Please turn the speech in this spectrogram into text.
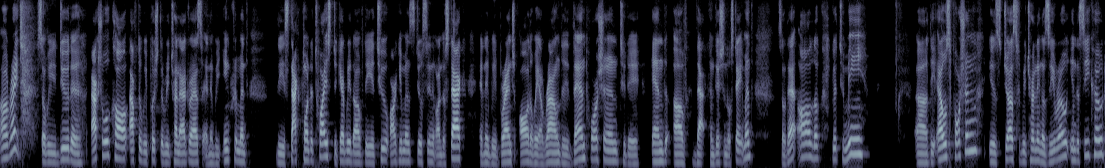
All right, so we do the actual call after we push the return address and then we increment the stack pointer twice to get rid of the two arguments still sitting on the stack, and then we branch all the way around the then portion to the end of that conditional statement. So that all look good to me. Uh, the else portion is just returning a zero in the C code,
